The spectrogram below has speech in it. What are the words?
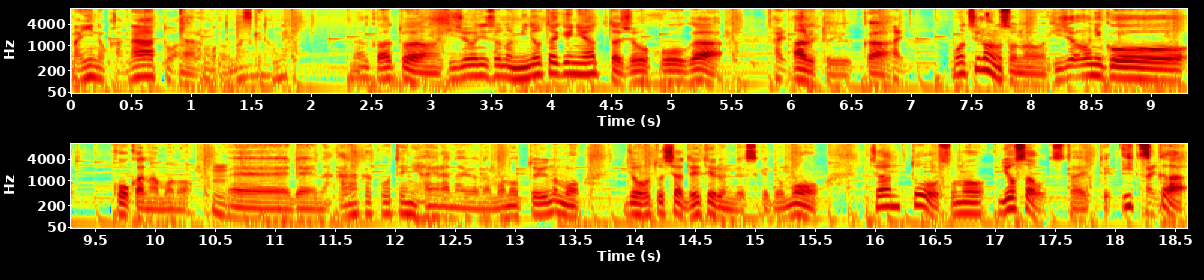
まあ、いいのかなとは思ってますけどね。なんかあとは非常にその身の丈に合った情報があるというか、はい。はい、もちろんその非常にこう高価なもの、うん、えー、でなかなかこう手に入らないようなものというのも情報としては出てるんですけどもちゃんとその良さを伝えていつか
